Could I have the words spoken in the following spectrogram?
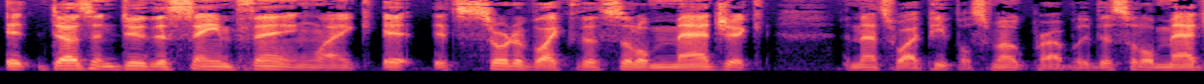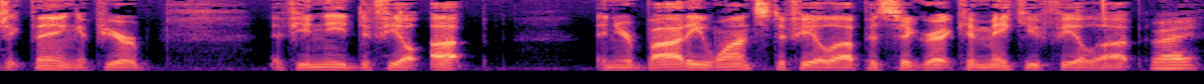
it doesn't do the same thing. Like it it's sort of like this little magic and that's why people smoke probably. This little magic thing. If you're if you need to feel up and your body wants to feel up, a cigarette can make you feel up. Right.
